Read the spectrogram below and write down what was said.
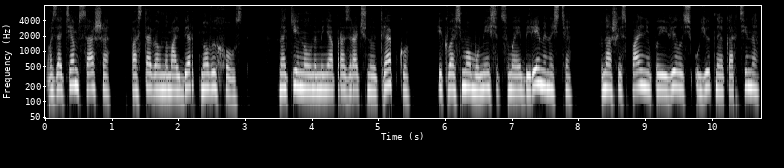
затем Саша поставил на мольберт новый холст, накинул на меня прозрачную тряпку, и к восьмому месяцу моей беременности в нашей спальне появилась уютная картина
